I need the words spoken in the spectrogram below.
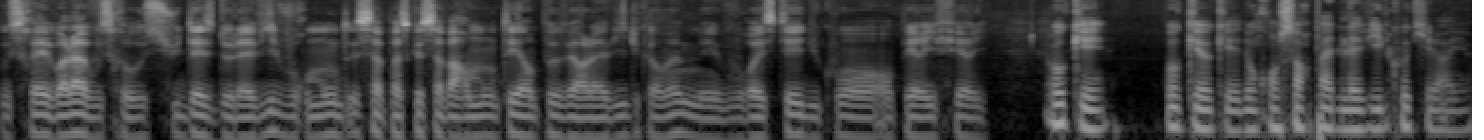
vous serez voilà, vous serez au sud-est de la ville. Vous remontez ça parce que ça va remonter un peu vers la ville quand même, mais vous restez du coup en, en périphérie. Ok, ok, ok. Donc on sort pas de la ville, quoi qu'il arrive.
